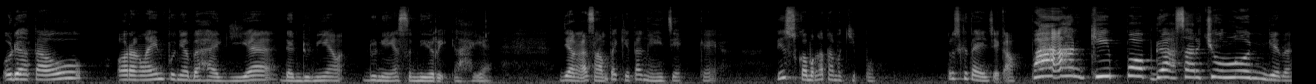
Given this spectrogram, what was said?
udah tahu orang lain punya bahagia dan dunia dunianya sendiri lah ya jangan sampai kita ngejek kayak dia suka banget sama K-pop terus kita ejek apaan K-pop dasar culun gitu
